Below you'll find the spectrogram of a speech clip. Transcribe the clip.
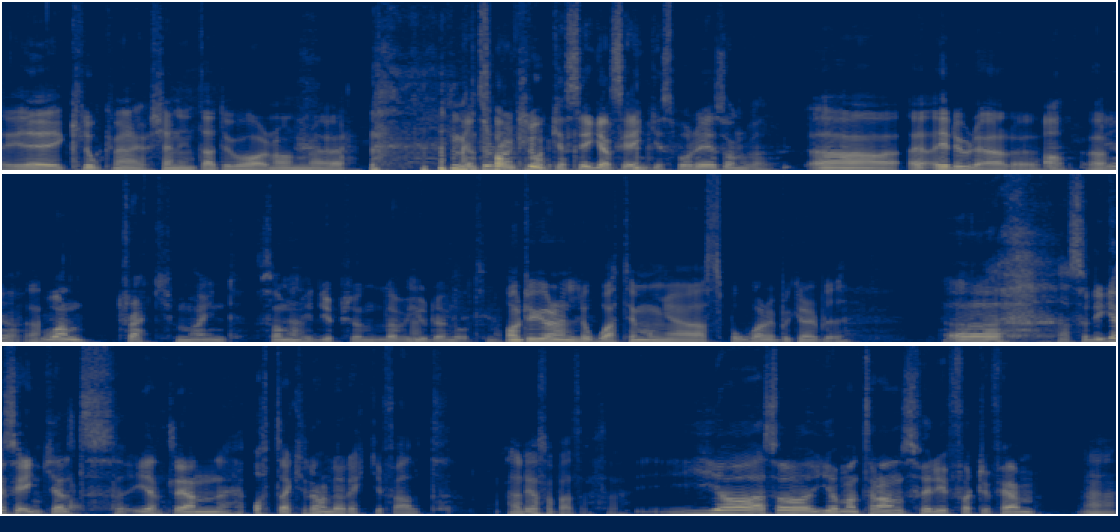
eh, klok människa, jag känner inte att du har någon eh, Jag tror den klokaste är ganska enkelspårig i sådana fall. Ja, är du det eller? Ja, ja. ja. One Track Mind som Ja. Egyptian Lover Ja. gjorde en låt. Om du gör en låt, hur många spår brukar det bli? Uh, alltså det är ganska enkelt. Egentligen åtta kanaler räcker för allt. Ja det är så pass alltså? Ja, alltså gör man trans så är det 45. Ja.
